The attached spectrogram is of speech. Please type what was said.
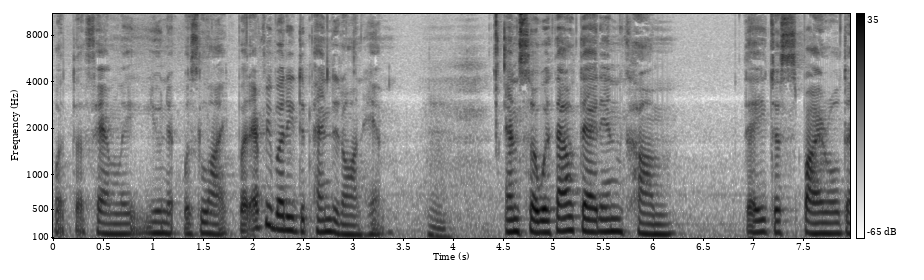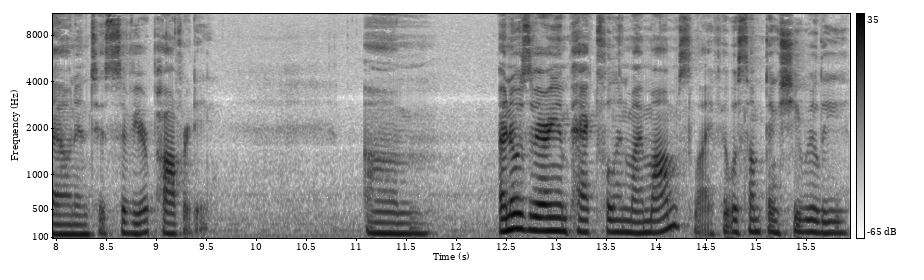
what the family unit was like, but everybody depended on him. Hmm. And so without that income, they just spiraled down into severe poverty. Um, and it was very impactful in my mom's life. It was something she really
